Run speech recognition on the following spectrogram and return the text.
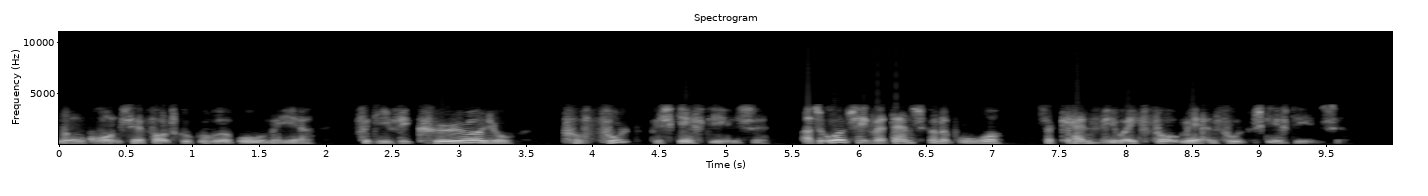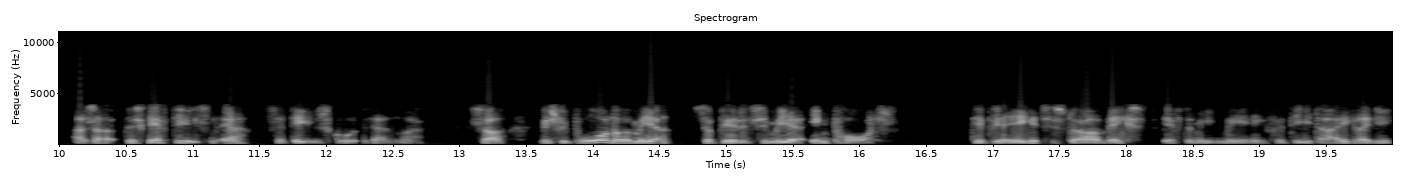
nogen grund til, at folk skulle gå ud og bruge mere. Fordi vi kører jo på fuld beskæftigelse. Altså uanset hvad danskerne bruger, så kan vi jo ikke få mere end fuld beskæftigelse. Altså, beskæftigelsen er særdeles god i Danmark. Så hvis vi bruger noget mere, så bliver det til mere import. Det bliver ikke til større vækst, efter min mening, fordi der er ikke rigtig,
